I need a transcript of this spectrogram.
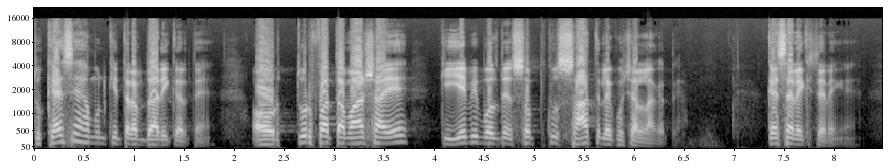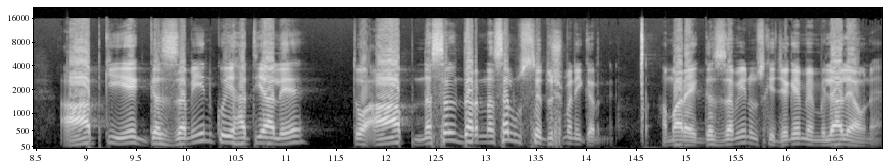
तो कैसे हम उनकी तरफदारी करते हैं? और तुरफा तमाशा ये कि ये भी बोलते हैं, सब कुछ साथ लेको चलना कहते हैं। कैसा लेके चलेंगे? आपकी एक गज ज़मीन कोई हथिया ले तो आप नस्ल दर नस्ल उससे दुश्मनी कर दें हमारा एक गज ज़मीन उसकी जगह में मिला लिया उन्हें।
